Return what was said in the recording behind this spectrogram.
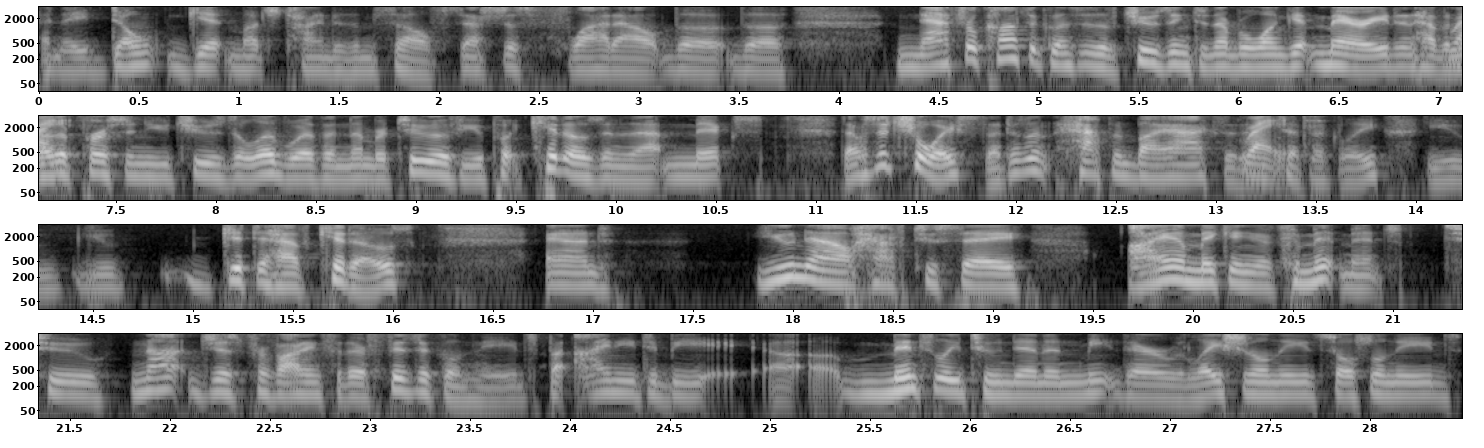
and they don't get much time to themselves. That's just flat out the the natural consequences of choosing to number one get married and have another Right. person you choose to live with and number two if you put kiddos into that mix that was a choice that doesn't happen by accident Right. typically you you get to have kiddos and you now have to say, I am making a commitment to not just providing for their physical needs, but I need to be uh, mentally tuned in and meet their relational needs, social needs,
